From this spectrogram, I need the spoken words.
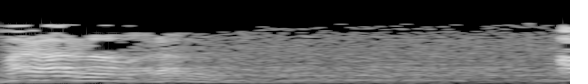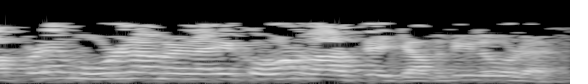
ਹਰ ਹਰ ਨਾਮ ਆਰਾਧਨਾ ਆਪਣੇ ਮੂਲ ਨਾਲ ਮਿਲਣਾ, ਇੱਕ ਹੋਣ ਵਾਸਤੇ ਜਪ ਦੀ ਲੋੜ ਹੈ।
